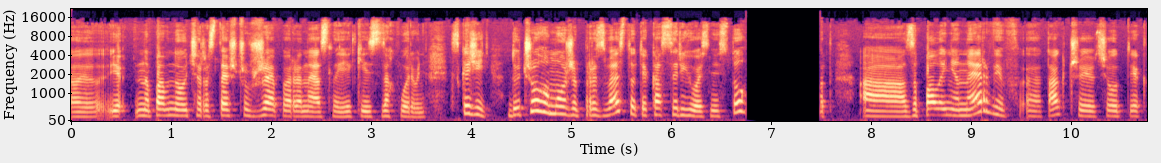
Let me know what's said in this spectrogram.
Е, Напевно, через те, що вже перенесли якісь захворювання. Скажіть, до чого може призвести от яка серйозність того? От, а, запалення нервів, е, так чи, чи от як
